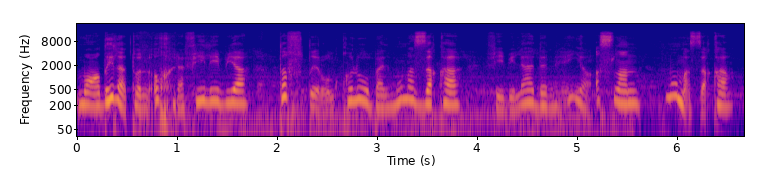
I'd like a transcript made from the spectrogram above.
معضلة أخرى في ليبيا تفطر القلوب الممزقة في بلاد هي أصلا ممزقة.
